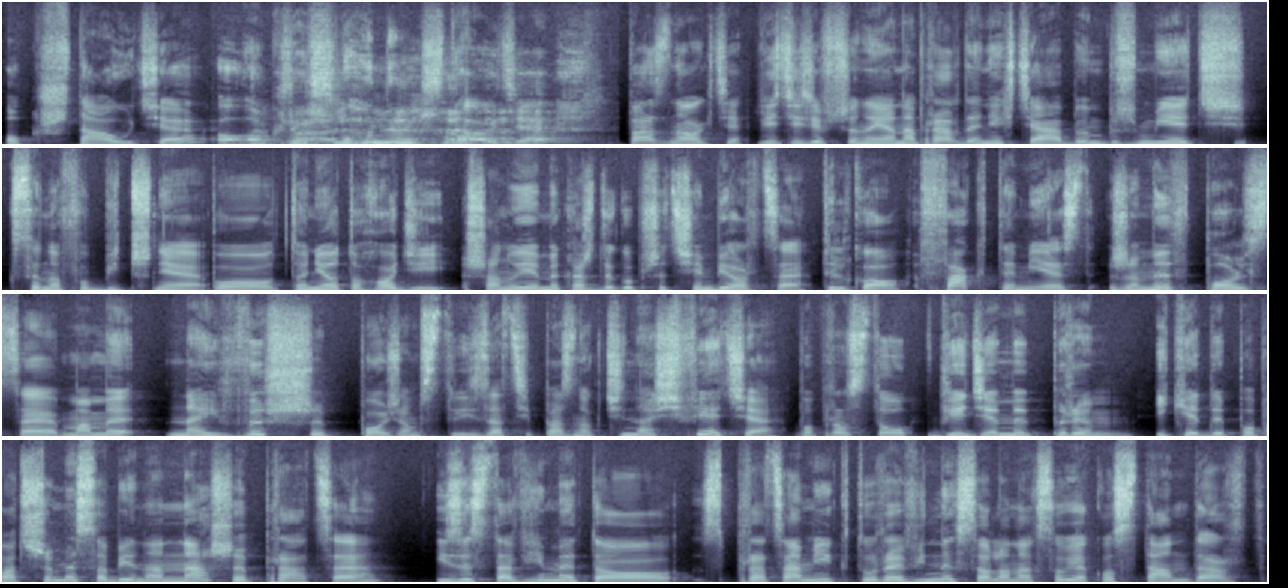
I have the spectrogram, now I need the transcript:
o kształcie, o określonym kształcie paznokcie. Wiecie dziewczyny, ja naprawdę nie chciałabym brzmieć ksenofobicznie, bo to nie o to chodzi. Szanujemy każdego przedsiębiorcę. Tylko faktem jest, że my w Polsce mamy najwyższy poziom stylizacji paznokci na świecie. Po prostu wiedziemy prym. I kiedy popatrzymy sobie na nasze prace, i zestawimy to z pracami, które w innych salonach są jako standard,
